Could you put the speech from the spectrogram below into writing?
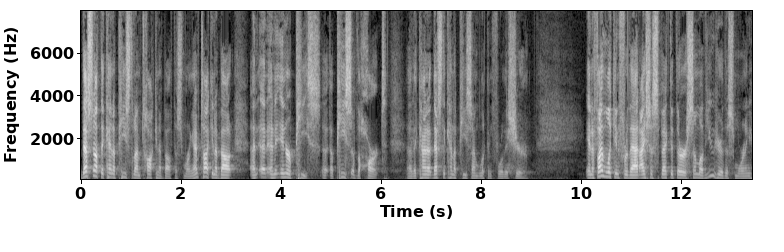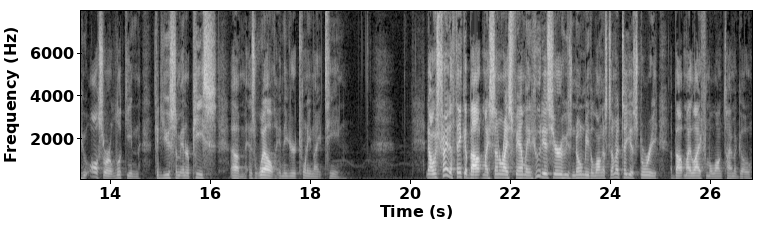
that's not the kind of peace that I'm talking about this morning. I'm talking about an, an, an inner peace, a, a, peace of the heart. Uh, the kind of, that's the kind of peace I'm looking for this year. And if I'm looking for that, I suspect that there are some of you here this morning who also are looking, could use some inner peace um, as well in the year 2019. Now, I was trying to think about my Sunrise family and who it is here who's known me the longest, because I'm going to tell you a story about my life from a long time ago.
